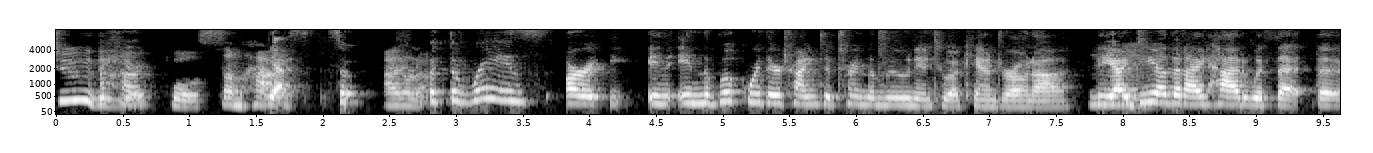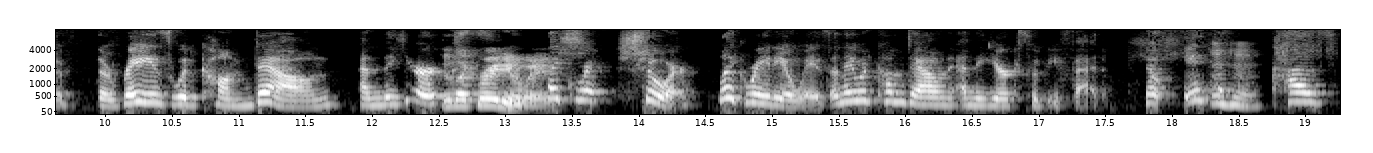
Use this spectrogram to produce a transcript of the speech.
to the Uh-huh. Yeerk pool somehow. Yes. So I don't know. But the rays are in in the book where they're trying to turn the moon into a Kandrona. The Mm. idea that I had was that the the rays would come down and the Yeerks They're like radio waves. like ra- sure, like radio waves, and they would come down and the Yeerks would be fed. Now it Mhm. has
